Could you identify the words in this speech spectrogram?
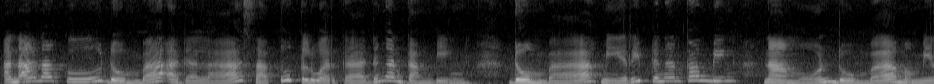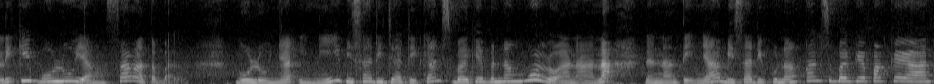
Anak-anakku, domba adalah satu keluarga dengan kambing. Domba mirip dengan kambing, namun domba memiliki bulu yang sangat tebal. Bulunya ini bisa dijadikan sebagai benang wol loh anak-anak dan nantinya bisa digunakan sebagai pakaian.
